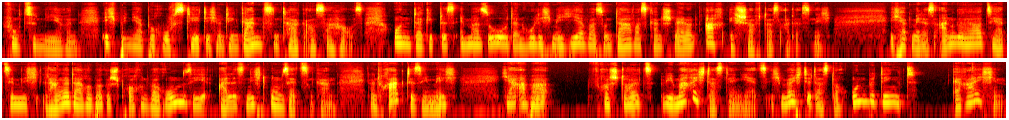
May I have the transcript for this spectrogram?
funktionieren. Ich bin ja berufstätig und den ganzen Tag außer Haus. Und da gibt es immer so, dann hole ich mir hier was und da was ganz schnell und ach, ich schaffe das alles nicht. Ich habe mir das angehört. Sie hat ziemlich lange darüber gesprochen, warum sie alles nicht umsetzen kann. Dann fragte sie mich, ja, aber Frau Stolz, wie mache ich das denn jetzt? Ich möchte das doch unbedingt erreichen.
